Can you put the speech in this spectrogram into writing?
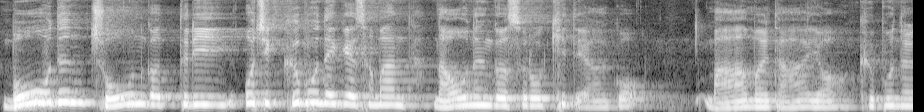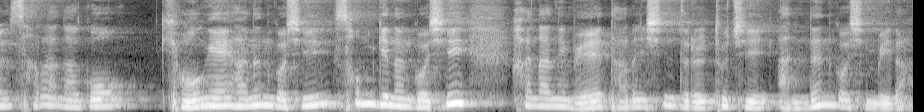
모든 좋은 것들이 오직 그분에게서만 나오는 것으로 기대하고 마음을 다하여 그분을 사랑하고 경외하는 것이 섬기는 것이 하나님 외에 다른 신들을 두지 않는 것입니다.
